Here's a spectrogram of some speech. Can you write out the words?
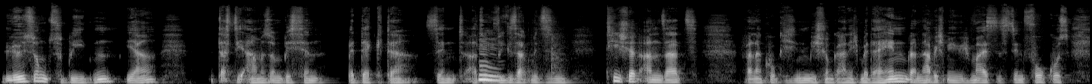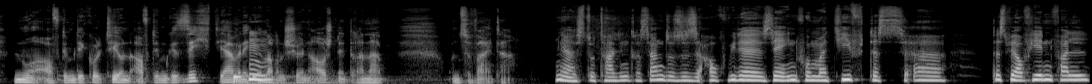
Lösung zu bieten, ja, dass die Arme so ein bisschen bedeckter sind. Also wie gesagt, mit diesem T-Shirt-Ansatz, weil dann gucke ich nämlich schon gar nicht mehr dahin. Dann habe ich nämlich meistens den Fokus nur auf dem Dekolleté und auf dem Gesicht, ja, wenn ich noch einen schönen Ausschnitt dran habe und so weiter. Ja, ist total interessant. Das ist auch wieder sehr informativ, dass, äh, dass wir auf jeden Fall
